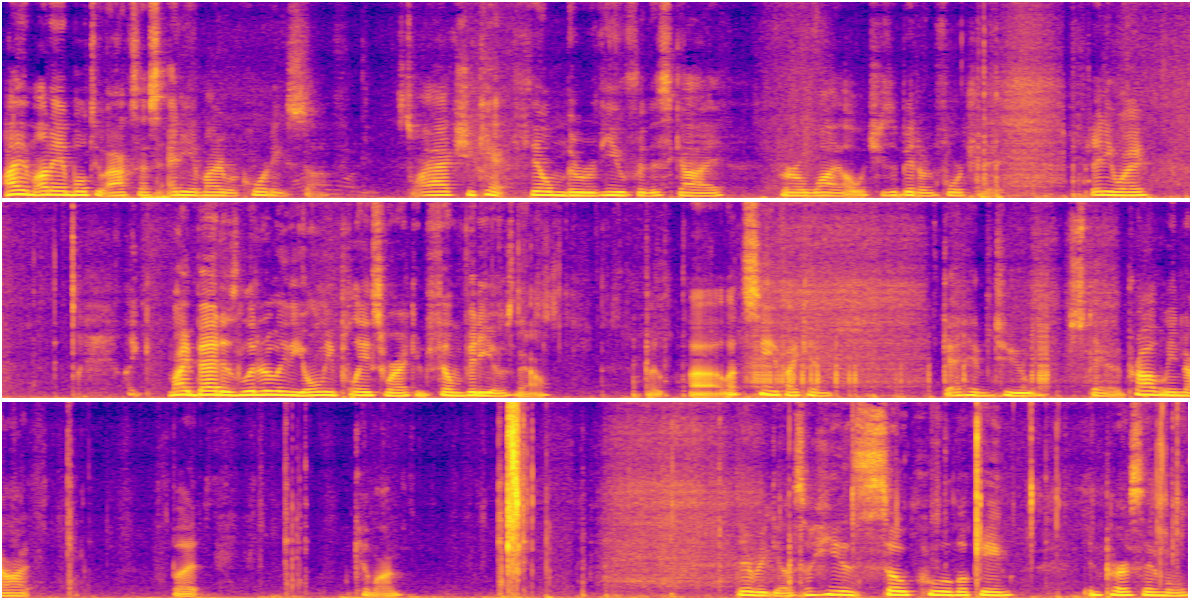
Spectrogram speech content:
I am unable to access any of my recording stuff. So I actually can't film the review for this guy for a while, which is a bit unfortunate. But anyway, like, my bed is literally the only place where I can film videos now. But, uh, let's see if I can get him to stand. Probably not. But, come on. There we go. So he is so cool looking in person, well,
